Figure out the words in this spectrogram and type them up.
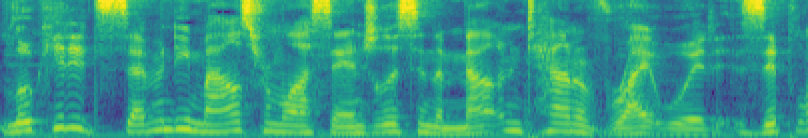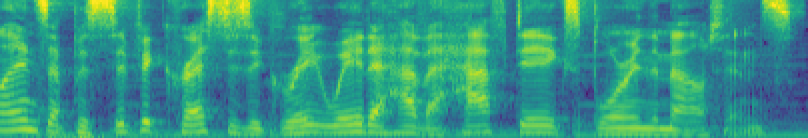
Located 70 miles from Los Angeles in the mountain town of Wrightwood, zip lines at Pacific Crest is a great way to have a half day exploring the mountains.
